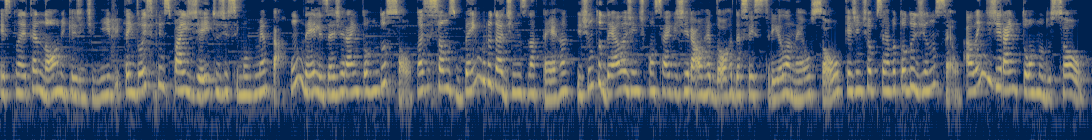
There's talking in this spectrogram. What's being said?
esse planeta enorme que a gente vive, tem dois principais jeitos de se movimentar. Um deles é girar em torno do Sol. Nós estamos bem grudadinhos na Terra e junto dela a gente consegue girar ao redor dessa estrela, né, o Sol, que a gente observa todo dia no céu. Além de girar em torno do Sol,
